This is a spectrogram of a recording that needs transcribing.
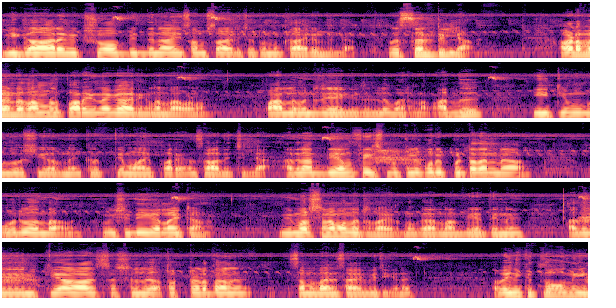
വികാര വിക്ഷോഭിതനായി സംസാരിച്ചിട്ടൊന്നും കാര്യമൊന്നുമില്ല. റിസൾട്ട് ഇല്ല. അവിടെ വേണ്ട നമ്മൾ പറയുന്ന കാര്യങ്ങൾ എന്താവണം? പാർലമെന്റ് രേഖകളിൽ വരണം. അത് ഇ ടി മുഹമ്മദ് ബഷീറിന് കൃത്യമായി പറയാൻ സാധിച്ചില്ല. അതിന് അദ്ദേഹം ഫേസ്ബുക്കിൽ കുറിപ്പിട്ട തന്നെ ഒരു എന്താണ് വിശദീകരണമായിട്ടാണ്. വിമർശനം വന്നിട്ടുണ്ടായിരുന്നു. കാരണം അദ്ദേഹത്തിന് അത് എനിക്ക് ആ സെഷനിൽ തൊട്ടടുത്താണ് സമദാനി സാഹിബ് ഇരിക്കുന്നത്. അപ്പോൾ എനിക്ക് തോന്നി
